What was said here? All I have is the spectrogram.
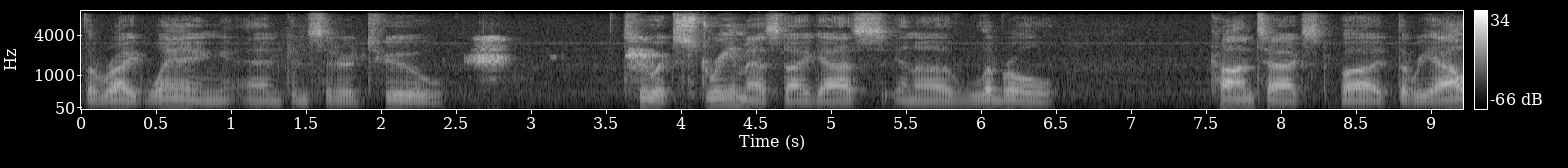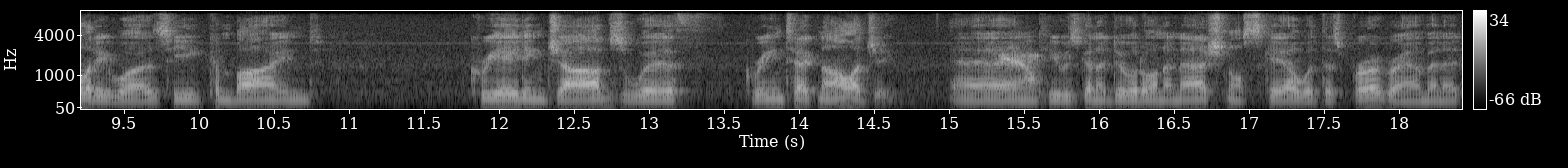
the right wing and considered too too extremist, I guess, in a liberal context. But the reality was he combined creating jobs with green technology, and he was going to do it on a national scale with this program, and it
